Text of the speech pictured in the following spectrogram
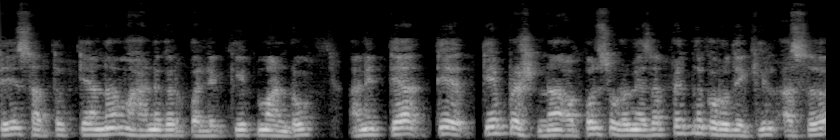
ते सातत्यानं महानगरपालिकेत मांडू आणि त्या ते ते प्रश्न आपण सोडवण्याचा प्रयत्न करू देखील असं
